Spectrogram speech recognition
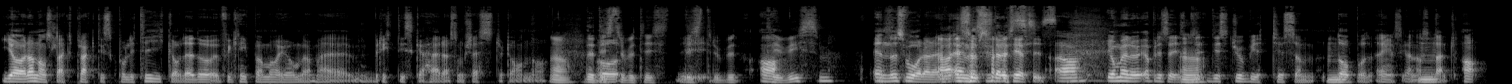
göra någon slags praktisk politik av det. Då förknippar man ju med de här brittiska herrar som Chesterton. Och, Ja, det är distributivism. Ännu svårare. Ja, än ännu svårare. Ja, jo, men, ja, precis. Ja. Di- Distributism då på engelska. Något sånt där. Ja,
